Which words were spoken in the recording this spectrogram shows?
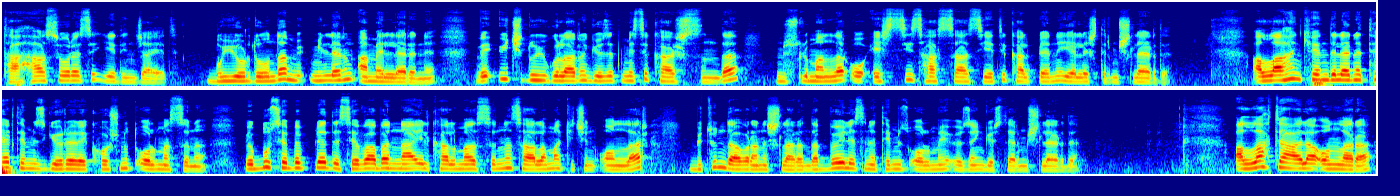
Taha suresi 7. ayet. Buyurduğunda müminlerin amellerini ve iç duygularını gözetmesi karşısında Müslümanlar o eşsiz hassasiyeti kalplerine yerleştirmişlerdi. Allah'ın kendilerine tertemiz görerek hoşnut olmasını ve bu sebeple de sevaba nail kalmasını sağlamak için onlar bütün davranışlarında böylesine temiz olmaya özen göstermişlerdi. Allah Teala onlara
